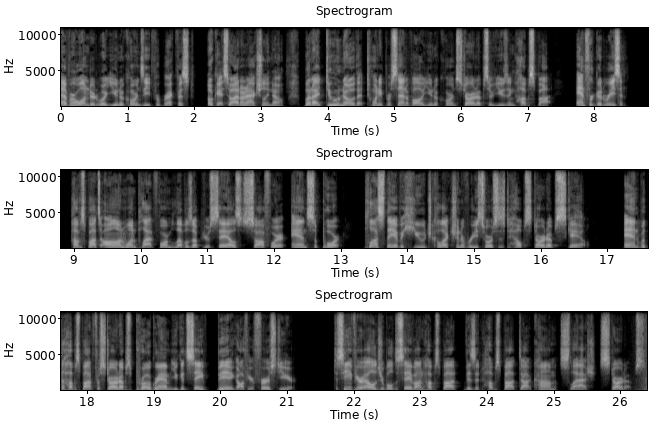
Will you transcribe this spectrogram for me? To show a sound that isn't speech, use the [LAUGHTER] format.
Ever wondered what unicorns eat for breakfast? Okay, so I don't actually know, but I do know that 20% of all unicorn startups are using HubSpot, and for good reason. HubSpot's all on one platform levels up your sales, software, and support. Plus, they have a huge collection of resources to help startups scale. And with the HubSpot for Startups program, you could save big off your first year. To see if you're eligible to save on HubSpot, visit hubspot.com/startups.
